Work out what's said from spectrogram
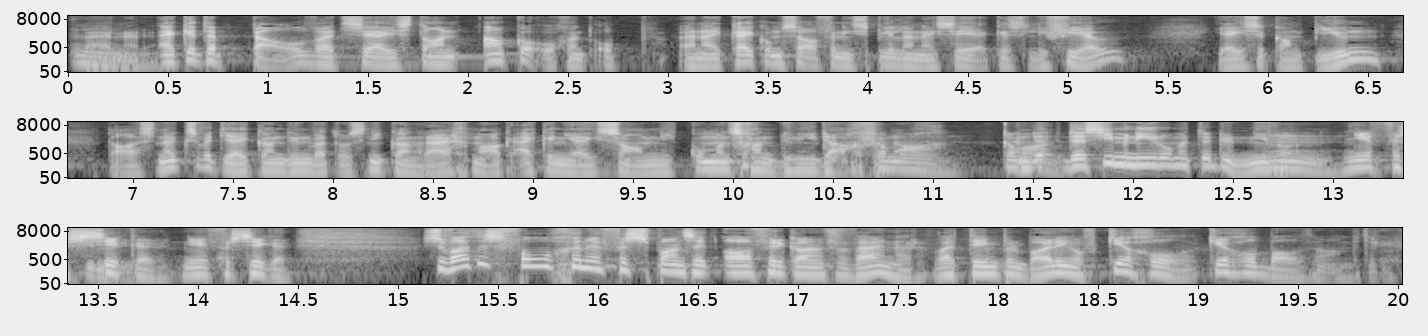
Werner. Ek het 'n pel wat sê hy staan elke oggend op en hy kyk homself in die spieël en hy sê ek is lief vir jou. Jy's 'n kampioen. Daar's niks wat jy kan doen wat ons nie kan regmaak ek en jy saam nie. Kom ons gaan doen die dag vandag. En di- on. Dis die manier om dit te doen, nie waar? Mm, nee, verseker, nee, verseker. So wat is volgende vir span Suid-Afrika en vir Werner wat tempo bowling of kegel kegelbal aanbetref?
